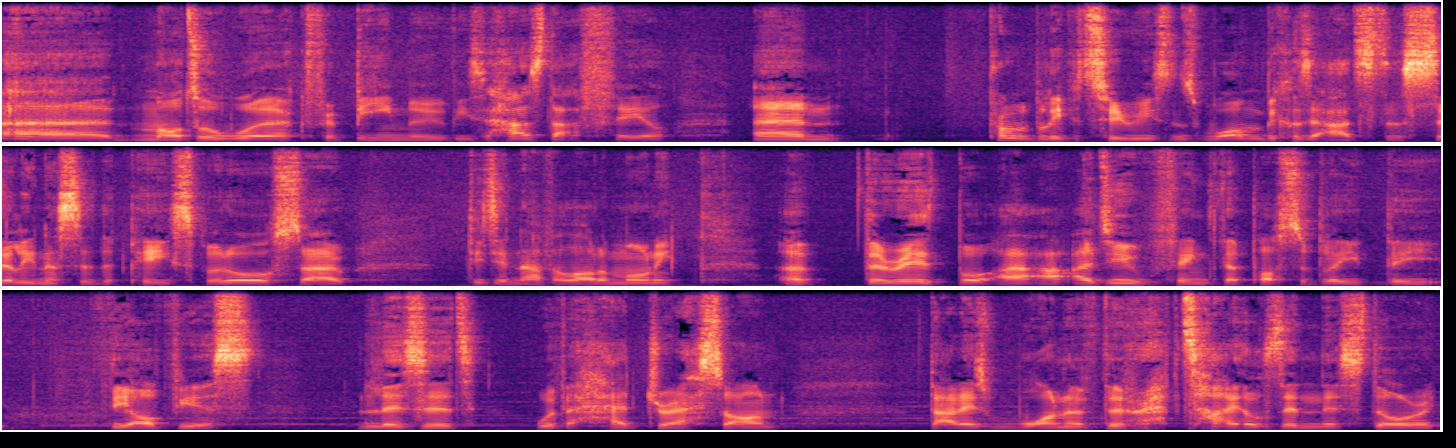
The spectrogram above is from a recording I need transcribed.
uh, model work for B movies. It has that feel. Um, probably for two reasons. One, because it adds to the silliness of the piece, but also they didn't have a lot of money. Uh, there is, but I, I do think that possibly the the obvious lizard with a headdress on that is one of the reptiles in this story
